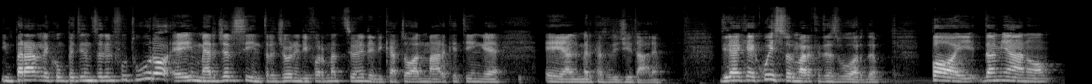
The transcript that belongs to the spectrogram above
imparare le competenze del futuro e immergersi in tre giorni di formazione dedicato al marketing e, e al mercato digitale. Direi che è questo il Marketers World. Poi, Damiano,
